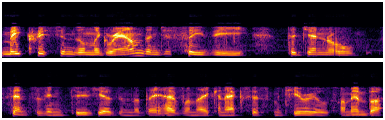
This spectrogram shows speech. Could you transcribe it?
meet Christians on the ground and just see the the general sense of enthusiasm that they have when they can access materials. I remember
